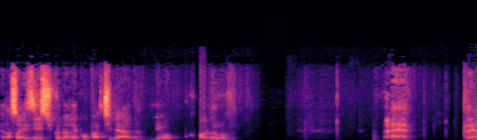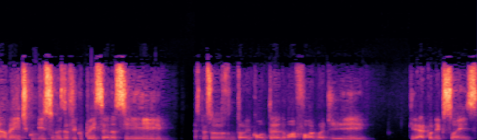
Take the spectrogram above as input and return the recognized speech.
ela só existe quando ela é compartilhada. Eu concordo é, plenamente com isso, mas eu fico pensando se as pessoas não estão encontrando uma forma de criar conexões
